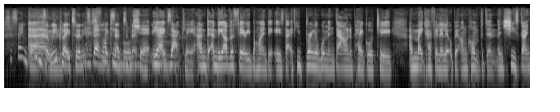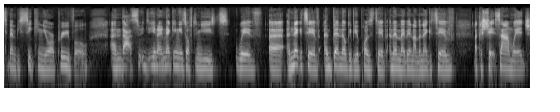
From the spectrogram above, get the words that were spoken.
it's the same games that we play to an extent, except a bit- bullshit. Yeah, exactly. And and the other theory behind it is that if you bring a woman down a peg or two and make her feel a little bit unconfident, then she's going to then be seeking your approval. And that's you know, negging is often used with uh, a negative, and then they'll give you a positive, and then maybe another negative, like a shit sandwich.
